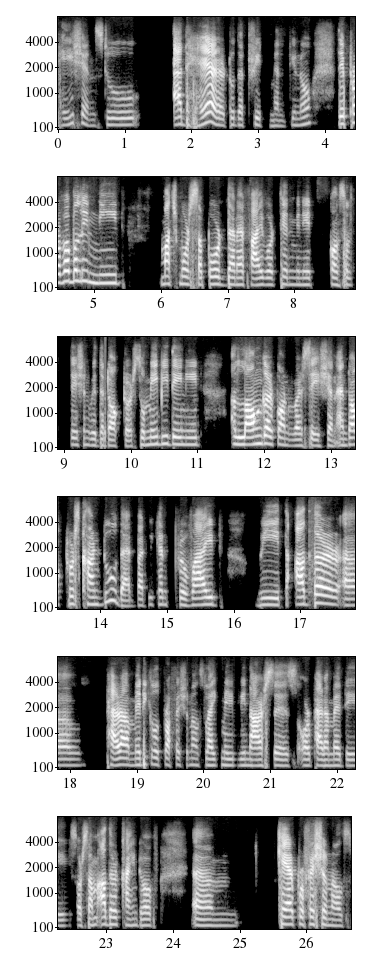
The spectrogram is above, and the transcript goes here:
patients to adhere to the treatment, you know, they probably need much more support than a five or 10 minute consultation with the doctor. So maybe they need a longer conversation and doctors can't do that, but we can provide with other uh, paramedical professionals like maybe nurses or paramedics or some other kind of um, care professionals,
